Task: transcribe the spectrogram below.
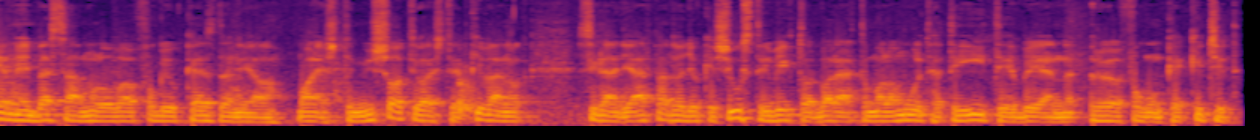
Élmény beszámolóval fogjuk kezdeni a ma esti műsort. Jó estét kívánok! Szilágyi Árpád vagyok, és Jusztin Viktor barátommal a múlt heti ITBN-ről fogunk egy kicsit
